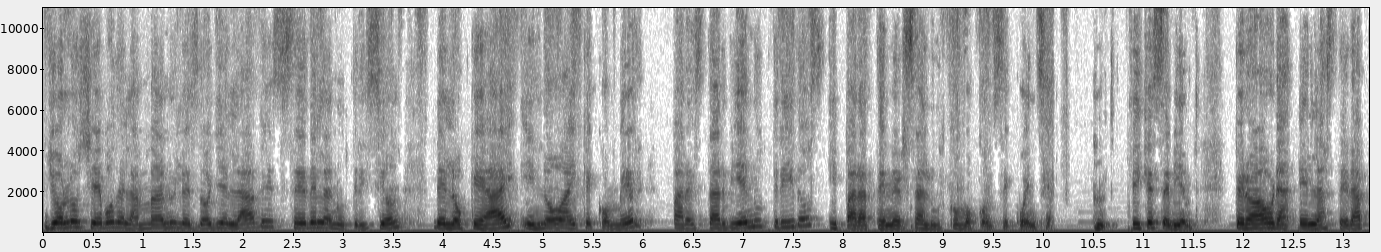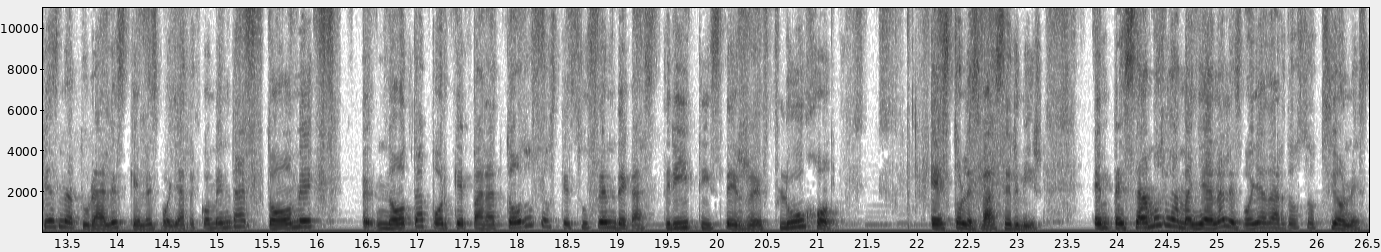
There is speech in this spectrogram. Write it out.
yo los llevo de la mano y les doy el ABC de la nutrición, de lo que hay y no hay que comer para estar bien nutridos y para tener salud como consecuencia. Fíjese bien, pero ahora en las terapias naturales, ¿qué les voy a recomendar? Tome nota porque para todos los que sufren de gastritis, de reflujo, esto les va a servir. Empezamos la mañana, les voy a dar dos opciones.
